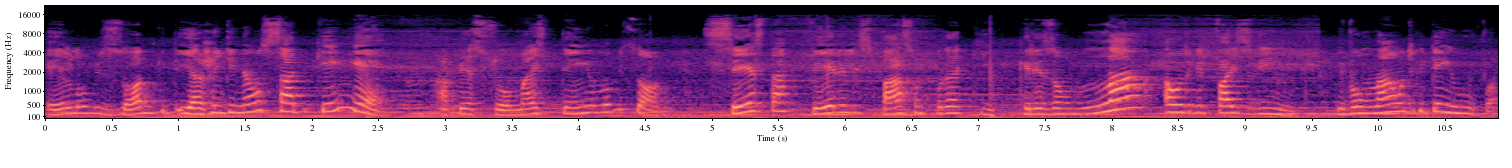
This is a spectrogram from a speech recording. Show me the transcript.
é lobisomem e a gente não sabe quem é a pessoa, mas tem o lobisomem. Sexta-feira eles passam por aqui, que eles vão lá onde que faz vinho e vão lá onde que tem uva.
